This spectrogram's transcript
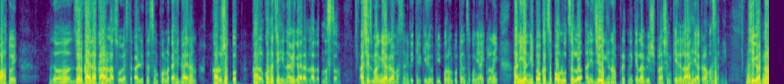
पाहतोय. जर कायदा काढला सुव्यवस्था काढली तर संपूर्ण काही गायरान काढू शकतो. कारण कोणाच्याही नावे गायरान लागत नसतं. अशीच मागणी या ग्रामस्थांनी देखील केली होती परंतु त्यांचं कोणी ऐकलं नाही आणि यांनी टोकाचं पाऊल उचललं आणि जीव घेण्याचा प्रयत्न केला विष प्राशन केलेला आहे या ग्रामस्थांनी. ही घटना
